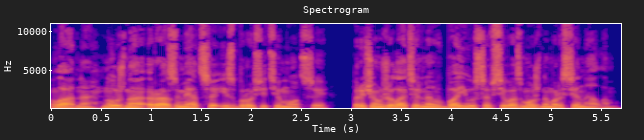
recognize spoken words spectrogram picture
Ладно, нужно размяться и сбросить эмоции причем желательно в бою со всевозможным арсеналом.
